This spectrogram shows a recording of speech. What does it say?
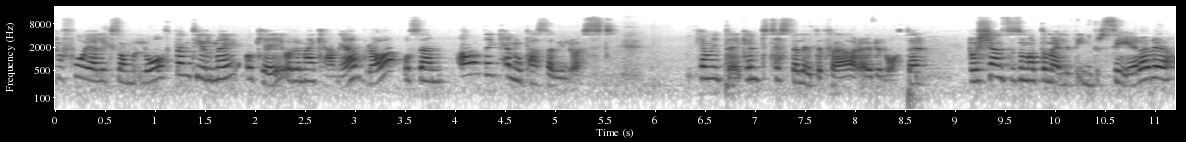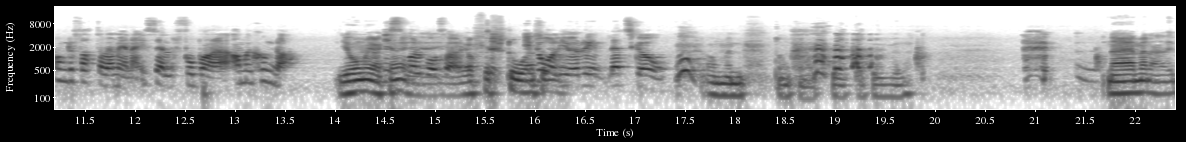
då får jag liksom låten till mig, okej, och den här kan jag, bra. Och sen, ja den kan nog passa din röst. Kan vi inte, kan vi inte testa lite för att höra hur det låter? Då känns det som att de är lite intresserade om du fattar vad jag menar istället för bara, ja men sjung då. Jo men jag kan... Vad du går för. Jag förstår. Typ, Idoljuryn, let's go! Ja men de kan i huvudet. Nej men eh,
